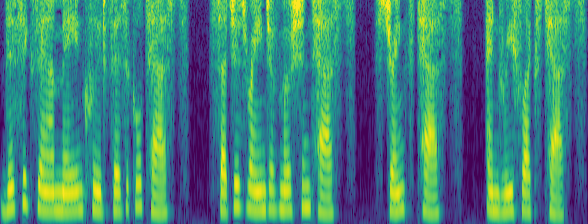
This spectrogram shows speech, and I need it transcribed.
This exam may include physical tests, such as range of motion tests, strength tests, and reflex tests.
